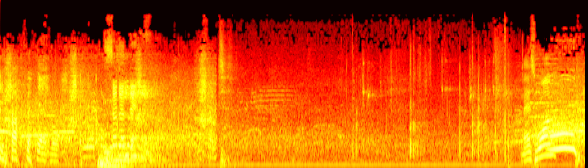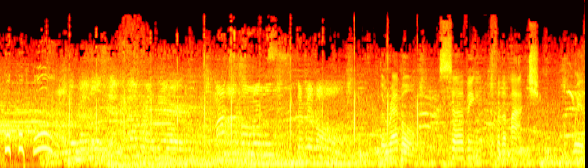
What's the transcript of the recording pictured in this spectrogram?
You are the rebel. Sudden death. There's one. The rebel. The rebel serving for the match with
